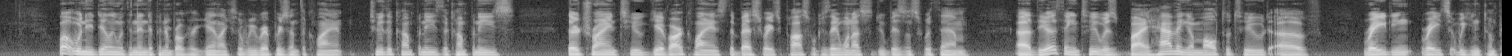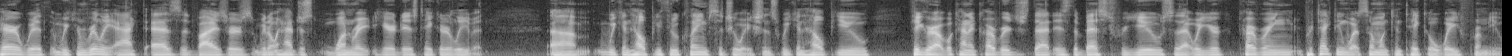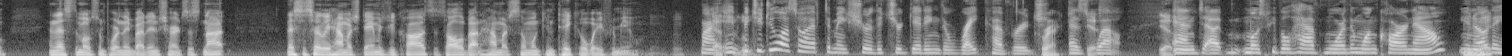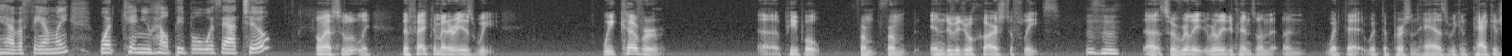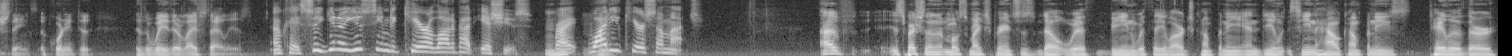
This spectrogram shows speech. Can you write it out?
Well, when you're dealing with an independent broker, again, like I said, we represent the client to the companies. The companies, they're trying to give our clients the best rates possible because they want us to do business with them. Uh, the other thing, too, is by having a multitude of rating rates that we can compare with, we can really act as advisors. We don't have just one rate here it is, take it or leave it. Um, we can help you through claim situations. We can help you figure out what kind of coverage that is the best for you so that way you're covering, protecting what someone can take away from you. And that's the most important thing about insurance. It's not necessarily how much damage you cause, it's all about how much someone can take away from you. Right, and, but you do also have to make sure that you're getting the right coverage Correct. as Yes. well. Yes. And uh, most people have more than one car now. You know, Right. they have a family. What can you help people with that too? Oh, absolutely. The fact of the matter is, we we cover uh, people from from individual cars to fleets. Mm-hmm. Uh, so really it really depends on on what the what the person has. We can package things according to the way their lifestyle is. Okay, so you know you seem to care a lot about issues, Mm-hmm. right? Why do you care so much? I've, especially in most of my experiences, dealt with being with a large company and dealing, seeing how companies tailor their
